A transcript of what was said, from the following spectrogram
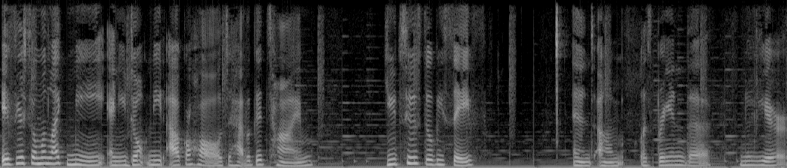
if you're someone like me and you don't need alcohol to have a good time, you too still be safe. And um, let's bring in the new year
